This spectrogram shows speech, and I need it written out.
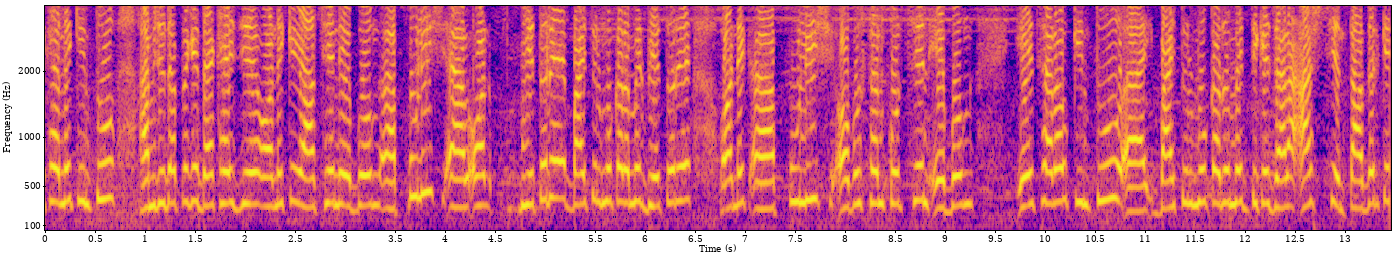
এখানে কিন্তু আমি যদি আপনাকে দেখাই যে অনেকেই আছেন এবং পুলিশ ভেতরে বাইতুল মোকারমের ভেতরে অনেক পুলিশ অবস্থান করছেন এবং এছাড়াও কিন্তু বাইতুল মোকারমের দিকে যারা আসছেন তাদেরকে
